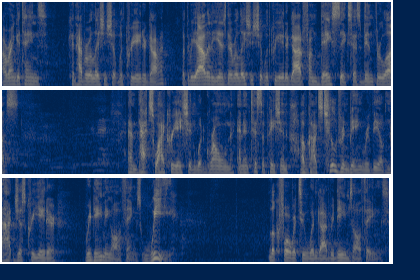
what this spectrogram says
orangutans can have a relationship with Creator God. But the reality is, their relationship with Creator God from day six has been through us. And that's why creation would groan in anticipation of God's children being revealed, not just Creator redeeming all things. We look forward to when God redeems all things.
